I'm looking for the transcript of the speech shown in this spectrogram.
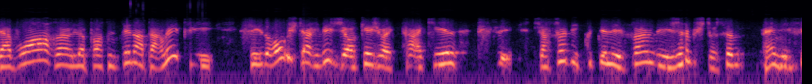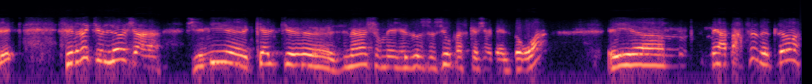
d'avoir euh, l'opportunité d'en parler. Puis, c'est drôle, je suis arrivé, je dis, OK, je vais être tranquille. Puis, c'est- je reçois des coups de téléphone des gens, puis je trouve ça magnifique. C'est vrai que là, j'en- j'ai mis euh, quelques images sur mes réseaux sociaux parce que j'avais le droit. Et, euh, mais à partir de là,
